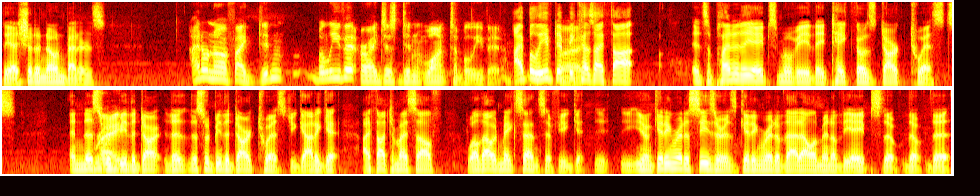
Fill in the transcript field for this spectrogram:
the I should have known betters. I don't know if I didn't believe it or I just didn't want to believe it. I believed it But- because I thought it's a Planet of the Apes movie. They take those dark twists, and this would be the dark. Th- this would be the dark twist. You got to get. I thought to myself, well, that would make sense if you get, you know, getting rid of Caesar is getting rid of that element of the apes that that that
